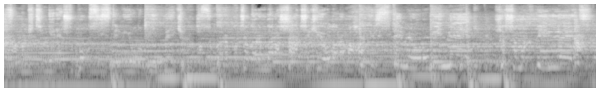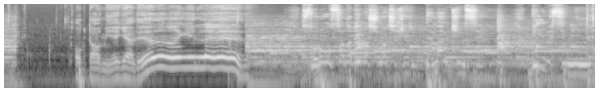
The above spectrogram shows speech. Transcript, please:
Kazanmak için gerek şu boks sistemi yolu bilmek. Hasımları paçalarımdan aşağı çekiyorlar ama hayır Oktav Mi'ye geldi. Zor olsa da bir başıma çekerim demem kimse Bilmesin millet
